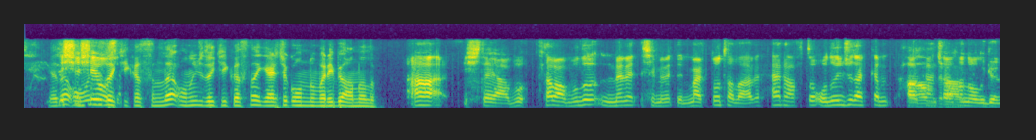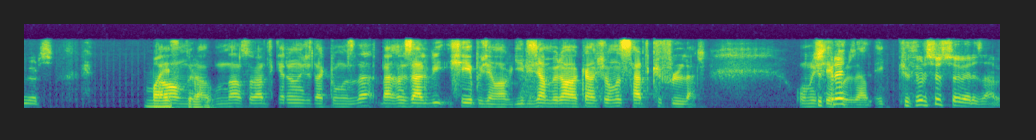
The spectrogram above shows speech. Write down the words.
ya da işin 10. şey dakikasında 10. dakikasında gerçek 10 numarayı bir analım. Aa işte ya bu. Tamam bunu Mehmet şey Mehmet dedim, Mert not al abi. Her hafta 10. dakika Hakan Tamamdır abi. Çalhanoğlu gömüyoruz. Tamamdır Maestro. abi. Bundan sonra artık her 10. dakikamızda ben özel bir şey yapacağım abi. Geleceğim böyle Hakan Çalın'a sert küfürler. Onu şey Küfür yaparız et. abi. Küfürsüz söveriz abi.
